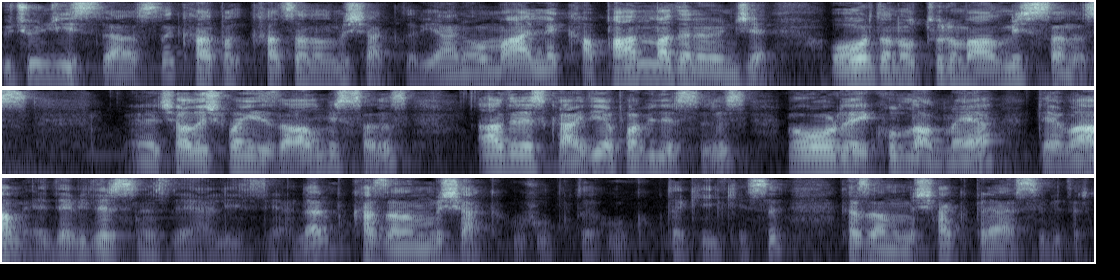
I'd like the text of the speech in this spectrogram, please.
Üçüncü istisnası da kazanılmış haktır. Yani o mahalle kapanmadan önce oradan oturum almışsanız, e, çalışma izni almışsanız adres kaydı yapabilirsiniz ve orayı kullanmaya devam edebilirsiniz değerli izleyenler. Kazanılmış hak hukukta, hukuktaki ilkesi kazanılmış hak prensibidir.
